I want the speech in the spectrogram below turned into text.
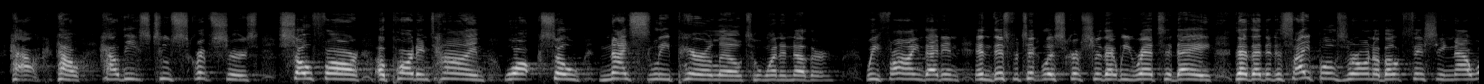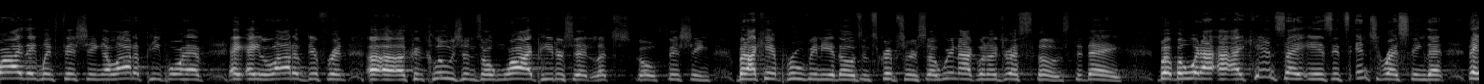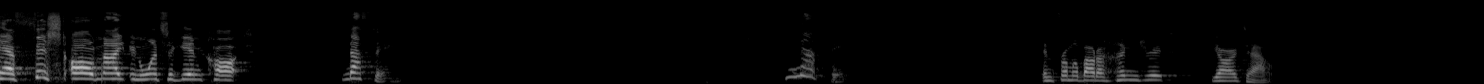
how, how, how these two scriptures, so far apart in time, walk so nicely parallel to one another we find that in, in this particular scripture that we read today, that, that the disciples are on a boat fishing. Now, why they went fishing, a lot of people have a, a lot of different uh, uh, uh, conclusions on why Peter said, let's go fishing. But I can't prove any of those in scripture, so we're not going to address those today. But, but what I, I can say is it's interesting that they have fished all night and once again caught nothing. Nothing. And from about a hundred yards out,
